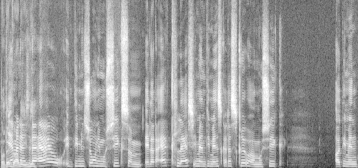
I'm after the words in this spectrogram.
Hvordan var Jamen det altså, egentlig? der er jo en dimension i musik, som, eller der er et clash imellem de mennesker, der skriver om musik, og, det, men,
